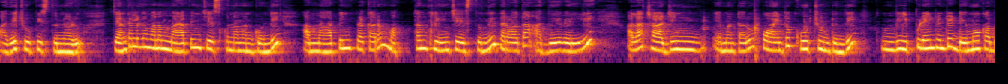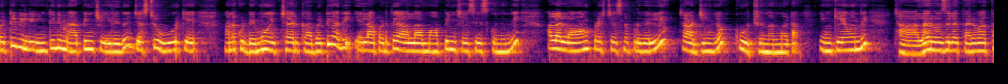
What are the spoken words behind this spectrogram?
అదే చూపిస్తున్నాడు. జనరల్గా మనం మ్యాపింగ్ చేసుకున్నాం అనుకోండి ఆ మ్యాపింగ్ ప్రకారం మొత్తం క్లీన్ చేస్తుంది. తర్వాత అదే వెళ్ళి అలా ఛార్జింగ్ ఏమంటారు పాయింట్లో కూర్చుంటుంది. ఇప్పుడు ఏంటంటే డెమో కాబట్టి వీళ్ళు ఇంటిని మ్యాపింగ్ చేయలేదు. జస్ట్ ఊరికే మనకు డెమో ఇచ్చారు కాబట్టి అది ఎలా పడితే అలా మాపింగ్ చేసేసుకునింది. అలా లాంగ్ ప్రెస్ చేసినప్పుడు వెళ్ళి ఛార్జింగ్లో కూర్చుందనమాట. ఇంకేముంది? చాలా రోజుల తర్వాత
